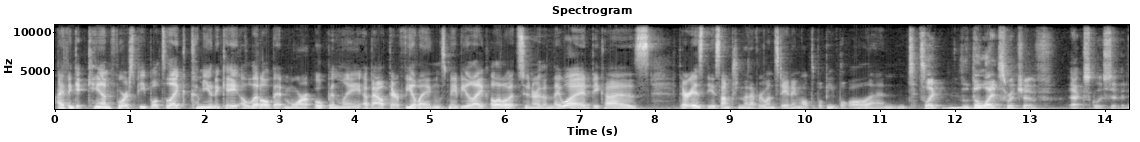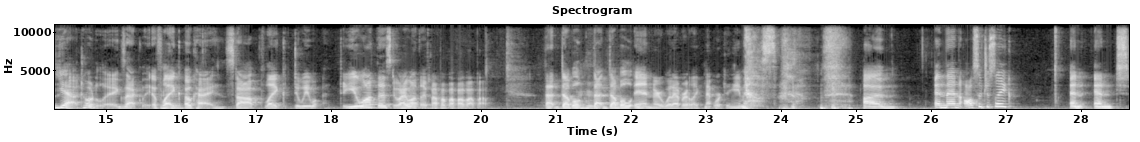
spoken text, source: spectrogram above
I think it can force people to like communicate a little bit more openly about their feelings, maybe like a little bit sooner than they would because there is the assumption that everyone's dating multiple people and It's like the the light switch of exclusivity. yeah, totally, exactly. Of like, okay, stop. Like, do we? wa- Do you want this? Do I want that? Bah, bah, bah, bah, bah, bah. That double, that double in or whatever, like networking emails. um, and then also just like, and and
